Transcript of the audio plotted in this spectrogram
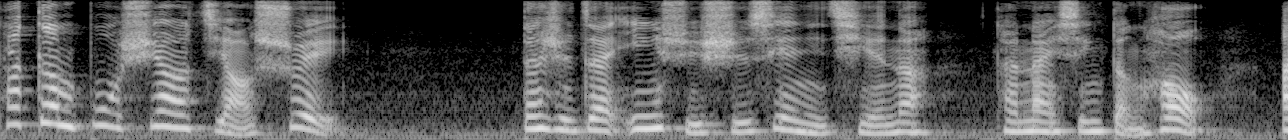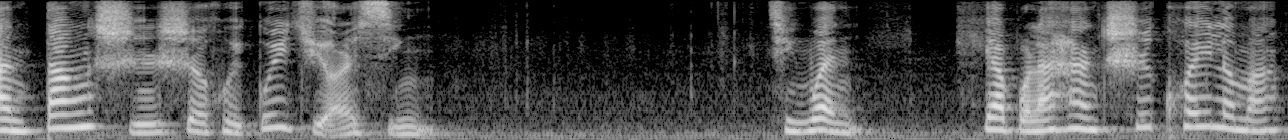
他更不需要缴税。但是在应许实现以前呢，他耐心等候，按当时社会规矩而行。请问，亚伯拉罕吃亏了吗？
